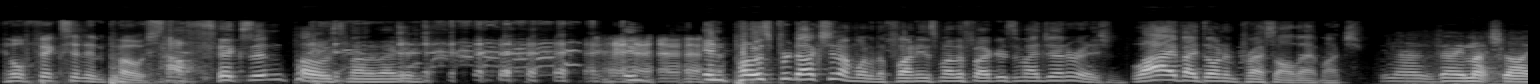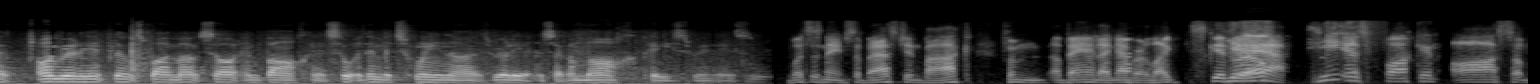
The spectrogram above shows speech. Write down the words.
He'll fix it in post. I'll fix it in post, motherfucker. In post production, I'm one of the funniest motherfuckers in my generation. Live, I don't impress all that much. You know, very much like I'm really influenced by Mozart and Bach, and it's sort of in between though. It's really, it's like a Mach piece, really. It's, What's his name? Sebastian Bach from a band I never liked, Skid Row. Yeah, he is fucking awesome.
